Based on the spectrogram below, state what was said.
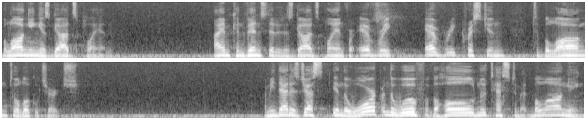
Belonging is God's plan. I am convinced that it is God's plan for every, every Christian to belong to a local church. I mean, that is just in the warp and the woof of the whole New Testament belonging,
